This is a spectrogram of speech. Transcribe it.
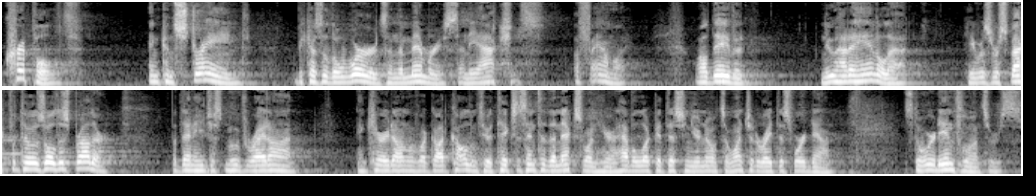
crippled and constrained because of the words and the memories and the actions of family? Well, David knew how to handle that. He was respectful to his oldest brother, but then he just moved right on and carried on with what God called him to. It takes us into the next one here. Have a look at this in your notes. I want you to write this word down. It's the word influencers.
